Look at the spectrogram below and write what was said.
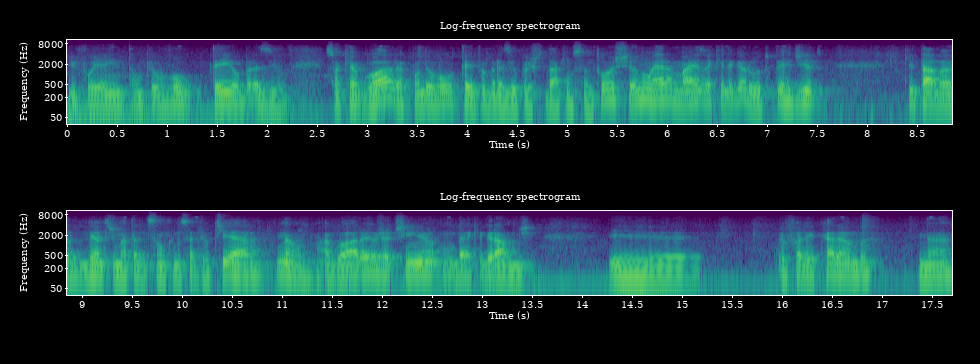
E foi aí então que eu voltei ao Brasil. Só que agora, quando eu voltei para o Brasil para estudar com Santoshi, eu não era mais aquele garoto perdido que estava dentro de uma tradição que não sabia o que era. Não, agora eu já tinha um background. E eu falei, caramba, né?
